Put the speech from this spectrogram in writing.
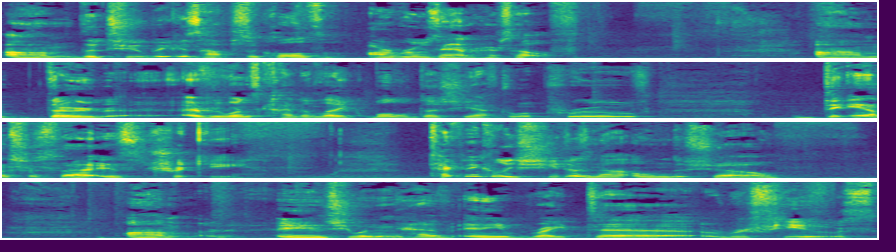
um, the two biggest obstacles are Roseanne herself. Um, they're everyone's kind of like, well, does she have to approve? The answer to that is tricky technically she does not own the show. Um, and she wouldn't have any right to refuse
